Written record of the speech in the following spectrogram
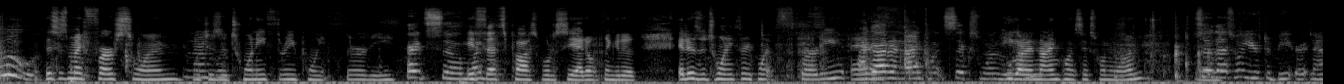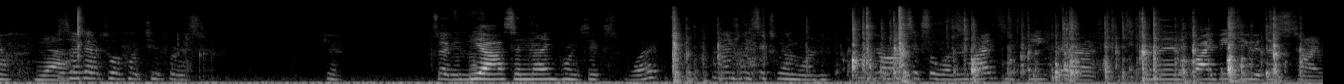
Ooh. This is my first one, which is a point- 23.30. Alright, so my, If that's possible to see, I don't think it is. It is a 23.30, and I got a nine point six one. he got a 9.611. So that's what you have to beat right now. Yeah. Because I got a 12.2 first. Here. Second. Yeah, it's a 9.6. What? 9.611. 9.611. Try to beat that, and then if I beat you this time,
